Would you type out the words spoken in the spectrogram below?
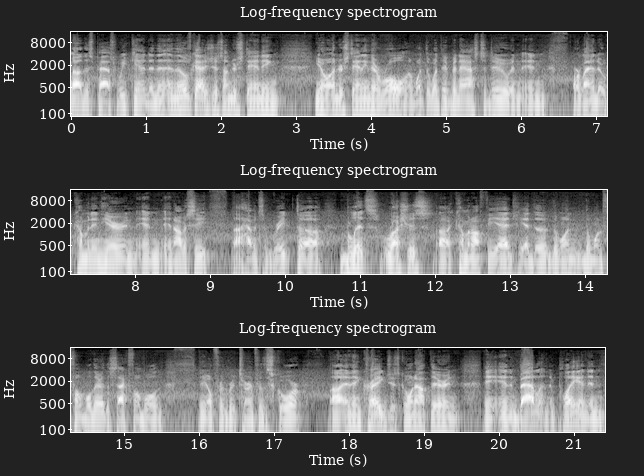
uh, this past weekend, and and those guys just understanding, you know, understanding their role and what the, what they've been asked to do, and, and Orlando coming in here and, and, and obviously uh, having some great uh, blitz rushes uh, coming off the edge. He had the, the one the one fumble there, the sack fumble, and you know for the return for the score. Uh, and then Craig just going out there and, and, and battling and playing and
